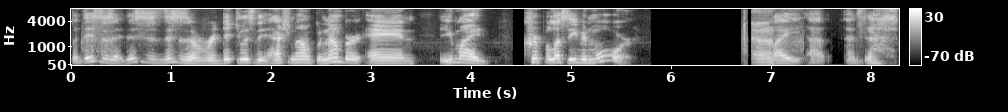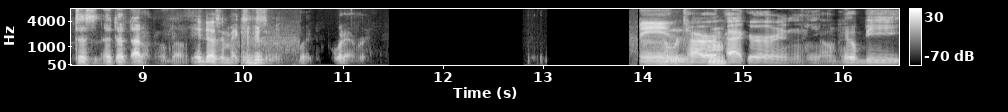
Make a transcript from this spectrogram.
but this is a, this is this is a ridiculously astronomical number, and you might cripple us even more. Yeah. Like, I, I. I, don't- I don't know, bro. It doesn't make sense to me. But whatever. He'll and retire a Mm. Packer, and you know he'll be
